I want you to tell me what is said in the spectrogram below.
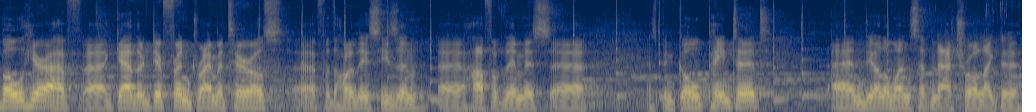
bowl here I have uh, gathered different dry materials uh, for the holiday season. Uh, half of them is, uh, has been gold painted and the other ones have natural like the,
